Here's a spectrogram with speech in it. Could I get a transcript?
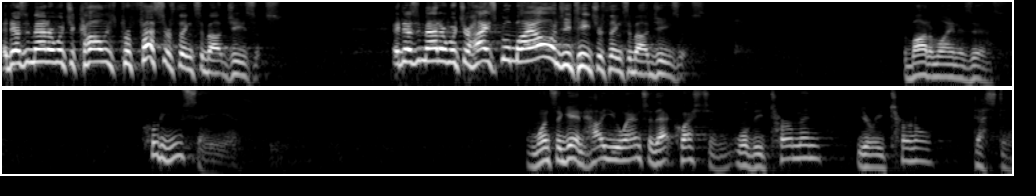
It doesn't matter what your college professor thinks about Jesus. It doesn't matter what your high school biology teacher thinks about Jesus. The bottom line is this Who do you say he is? And once again, how you answer that question will determine your eternal destiny.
